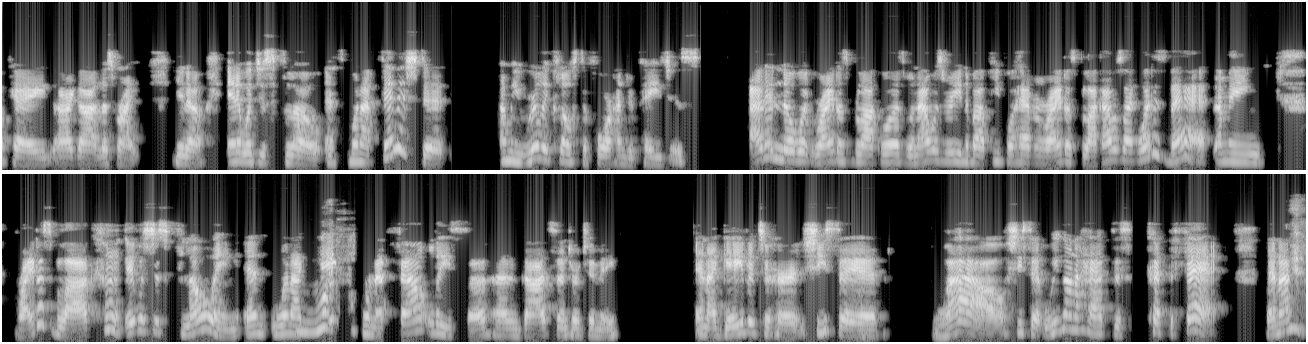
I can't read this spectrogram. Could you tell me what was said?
okay, all right, God, let's write, you know, and it would just flow. And when I finished it, I mean, really close to 400 pages. I didn't know what writer's block was when I was reading about people having writer's block. I was like, what is that? I mean, writer's block, hmm, it was just flowing. And when I, when I found Lisa and God sent her to me and I gave it to her, she said, wow. She said, we're going to have to cut the fat. And I said,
